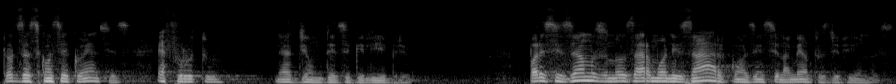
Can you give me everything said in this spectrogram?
todas as consequências, é fruto né, de um desequilíbrio. Precisamos nos harmonizar com os ensinamentos divinos,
